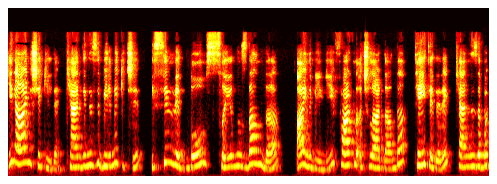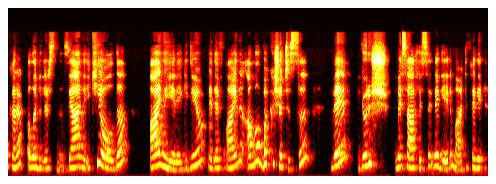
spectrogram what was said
Yine aynı şekilde kendinizi bilmek için isim ve doğum sayınızdan da aynı bilgiyi farklı açılardan da teyit ederek kendinize bakarak alabilirsiniz. Yani iki yolda aynı yere gidiyor, hedef aynı ama bakış açısı ve görüş mesafesi ne diyelim artık hani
